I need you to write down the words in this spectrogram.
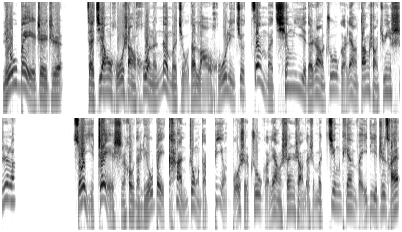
刘备这只在江湖上混了那么久的老狐狸，就这么轻易的让诸葛亮当上军师了。所以这时候的刘备看中的并不是诸葛亮身上的什么惊天伟地之才，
